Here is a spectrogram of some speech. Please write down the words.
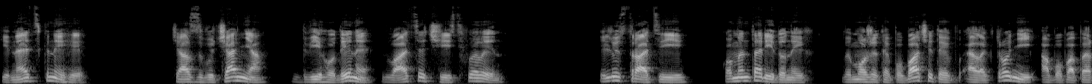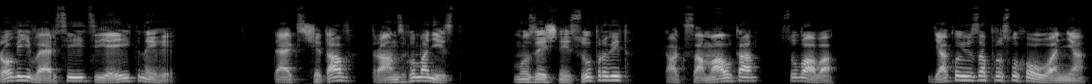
Кінець книги. Час звучання 2 години 26 хвилин. Ілюстрації. Коментарі до них ви можете побачити в електронній або паперовій версії цієї книги. Текст читав Трансгуманіст. Музичний супровід Каксамалка Сувава. Дякую за прослуховування.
